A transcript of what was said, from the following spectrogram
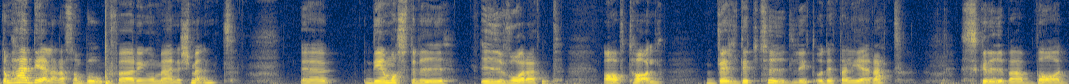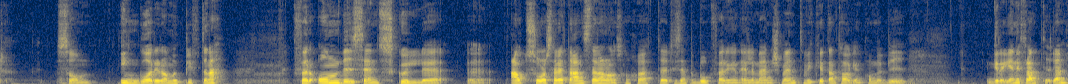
de här delarna som bokföring och management. Eh, det måste vi i vårat avtal väldigt tydligt och detaljerat skriva vad som ingår i de uppgifterna. För om vi sen skulle eh, outsourca detta, anställa någon som sköter till exempel bokföringen eller management, vilket antagligen kommer bli grejen i framtiden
